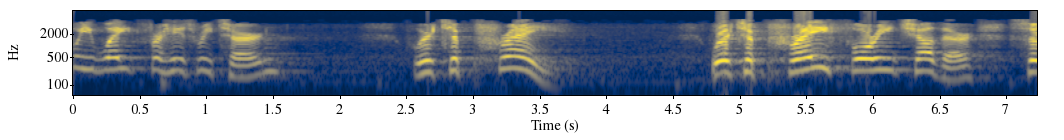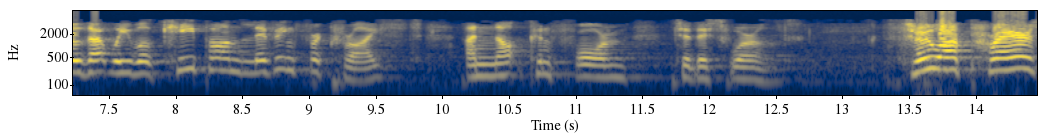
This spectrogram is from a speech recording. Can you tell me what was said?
we wait for his return, we're to pray. We're to pray for each other so that we will keep on living for Christ and not conform to this world. Through our prayers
